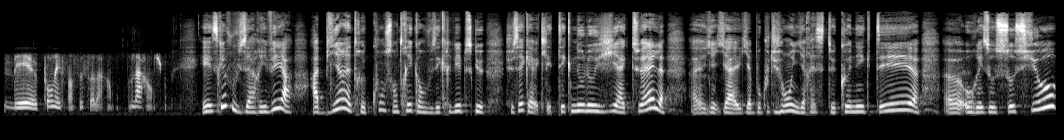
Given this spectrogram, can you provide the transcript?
mais pour l'instant, c'est ça l'arrangement. Et est-ce que vous arrivez à, à, bien être concentré quand vous écrivez? Parce que je sais qu'avec les technologies actuelles, il y, a, y, a, beaucoup de gens, ils restent connectés aux réseaux sociaux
